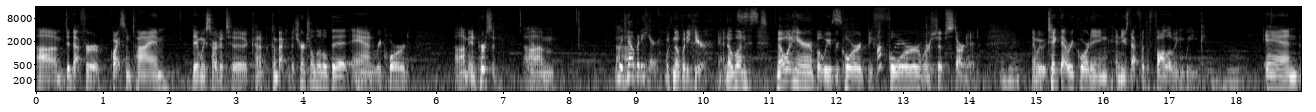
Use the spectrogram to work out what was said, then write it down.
Um, did that for quite some time. Then we started to kind of come back to the church a little bit and record um, in person. Yeah. Um, With nobody here. with nobody here. Yeah, no one, no one here, but we'd record before worship started. And we would take that recording and use that for the following week. And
